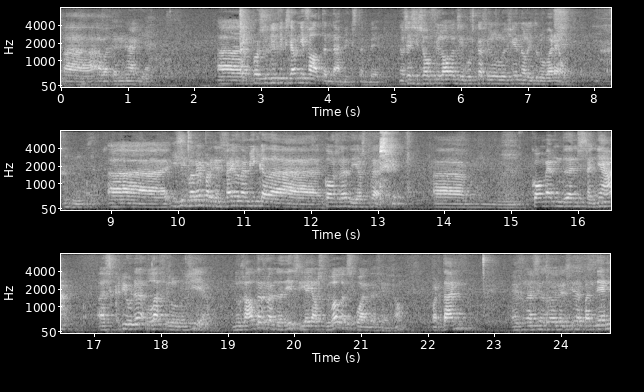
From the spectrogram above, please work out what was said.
a, a veterinària. Uh, però si us hi fixeu, n'hi falten d'àmbits també. No sé si sou filòlegs i buscar filologia no li trobareu. Uh, I simplement perquè ens feia una mica de cosa dir, ostres, uh, com hem d'ensenyar a escriure la filologia. Nosaltres ho hem de dir si ja hi ha els filòlegs que ho han de fer, no? Per tant, és una assignatura que sigui dependent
